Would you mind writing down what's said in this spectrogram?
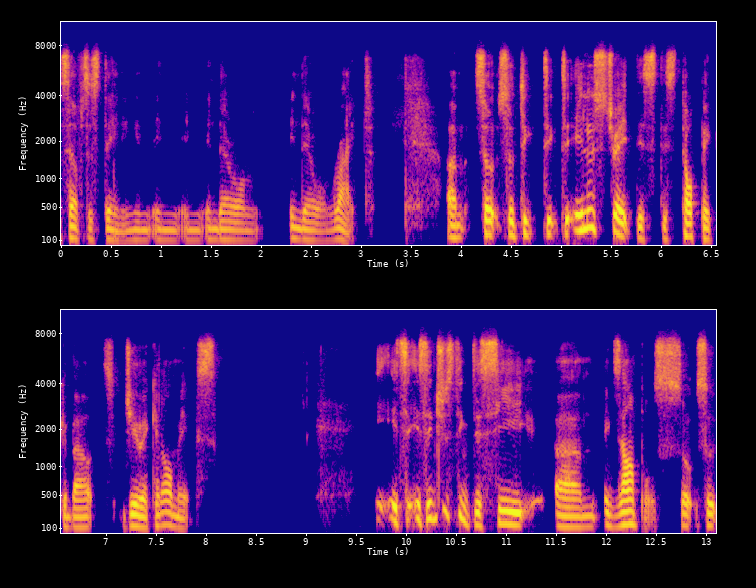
self-sustaining in, in, in, their own, in their own right. Um, so so to, to, to, illustrate this, this topic about geoeconomics, it's, it's interesting to see um, examples. So, so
